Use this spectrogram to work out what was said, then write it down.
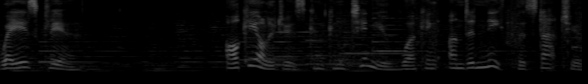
Way is clear. Archaeologists can continue working underneath the statue.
